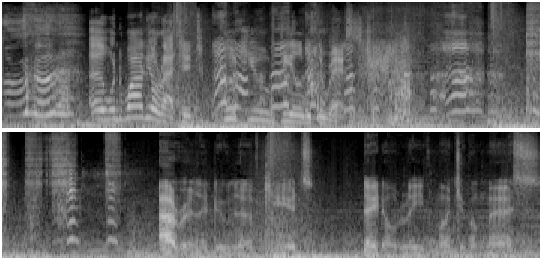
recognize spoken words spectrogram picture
Oh, uh, and while you're at it, could you deal with the rest? I really do love kids. They don't leave much of a mess.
